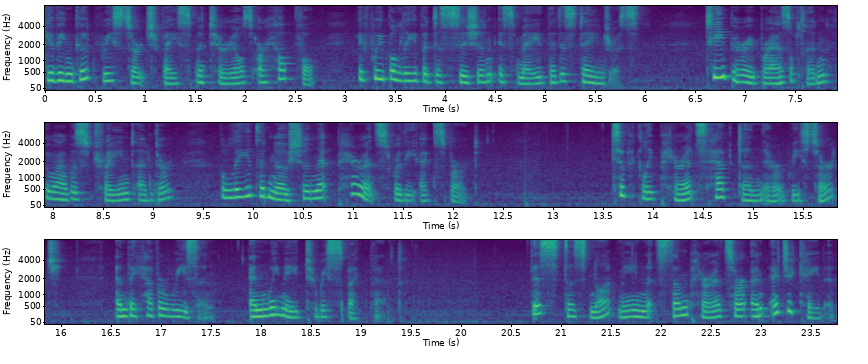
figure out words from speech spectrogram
Giving good research based materials are helpful if we believe a decision is made that is dangerous. T. Berry Brazelton, who I was trained under, believed the notion that parents were the expert. Typically, parents have done their research and they have a reason, and we need to respect that. This does not mean that some parents are uneducated,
